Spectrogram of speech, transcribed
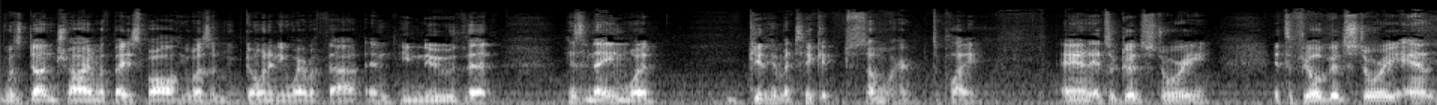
was done trying with baseball. He wasn't going anywhere with that, and he knew that his name would get him a ticket somewhere to play. And it's a good story. It's a feel good story. And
